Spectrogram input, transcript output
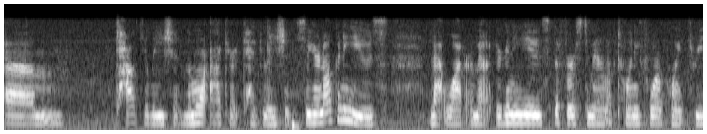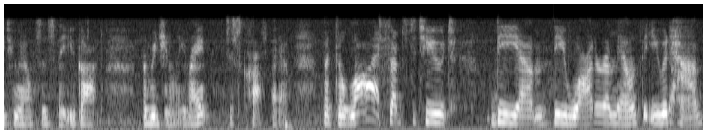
um, calculation, the more accurate calculation. So you're not going to use that water amount. You're going to use the first amount of 24.32 ounces that you got originally, right? Just cross that out. But the law substitute the um, the water amount that you would have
